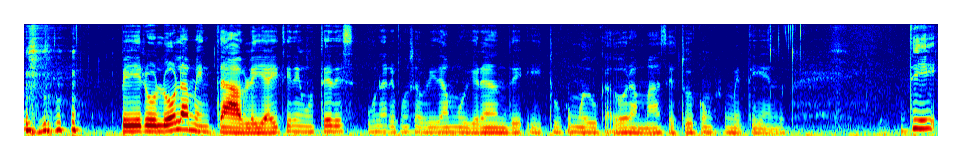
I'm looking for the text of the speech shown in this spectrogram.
Pero lo lamentable, y ahí tienen ustedes una responsabilidad muy grande, y tú como educadora más, te estoy comprometiendo, de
